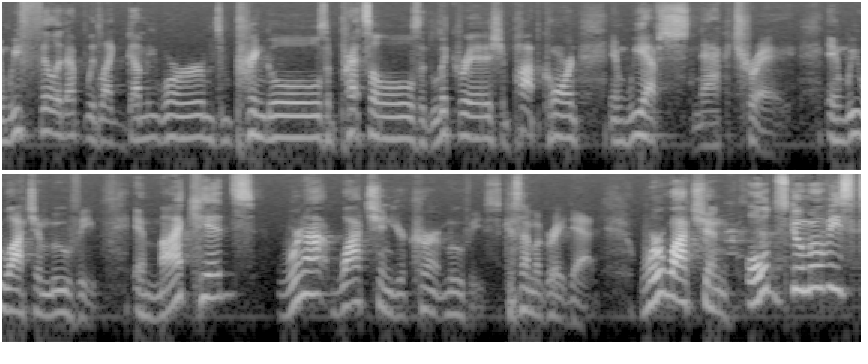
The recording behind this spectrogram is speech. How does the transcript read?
and we fill it up with like gummy worms and Pringles and pretzels and licorice and popcorn and we have snack tray and we watch a movie. And my kids, we're not watching your current movies because I'm a great dad. We're watching old school movies,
